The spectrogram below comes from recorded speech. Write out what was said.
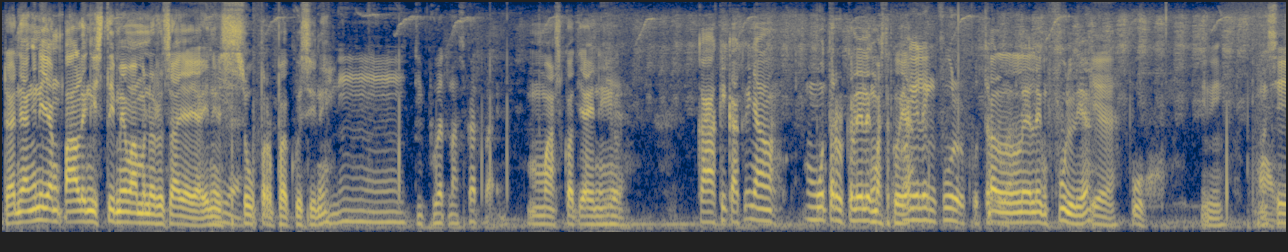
dan yang ini yang paling istimewa menurut saya ya ini Iya. super bagus ini ini dibuat maskot, Pak. maskot ya ini Iya. Kaki-kakinya muter keliling Mas Teguh ya Keliling full puter. keliling full ya Iya, uh, ini masih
